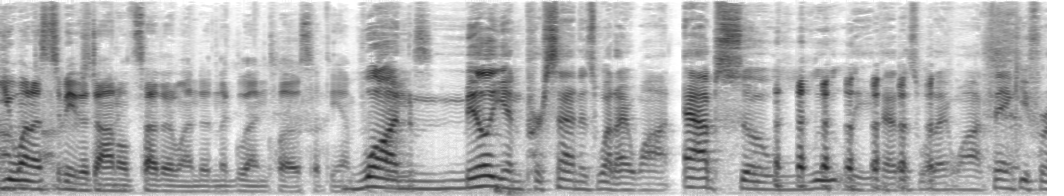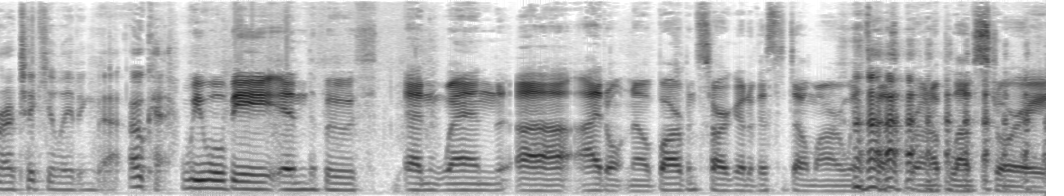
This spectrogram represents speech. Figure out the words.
You want us to be the. Donald Sutherland and the Glenn Close at the M4Gs. One million percent is what I want. Absolutely, that is what I want. Thank you for articulating that. Okay. We will be in the booth, and when uh, I don't know, Barb and Star go to Vista Del Mar wins Best Grown Up Love Story,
